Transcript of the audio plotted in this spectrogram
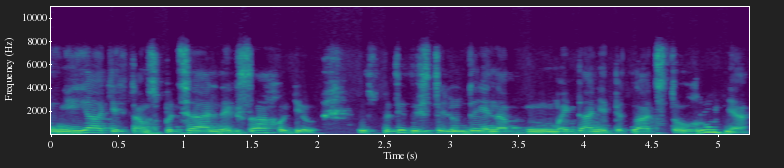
ніяких там спеціальних заходів з 50 людей на майдані 15 грудня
